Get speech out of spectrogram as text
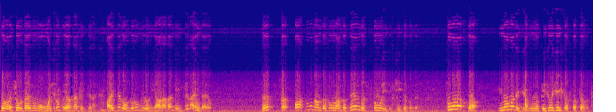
だからショータイムも面白くやらなきゃいけない。相手が驚くようにやらなきゃいけないんだよ。ねそしたらあそうなんだそうなんだ。全部ストーリーで聞いていくんだよ。その中から今まで自分は化粧品しか使ってなかった。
